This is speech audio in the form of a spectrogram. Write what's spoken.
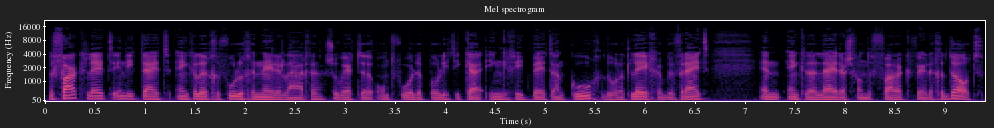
De FARC leed in die tijd enkele gevoelige nederlagen. Zo werd de ontvoerde politica Ingrid Betancourt door het leger bevrijd... en enkele leiders van de FARC werden gedood.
